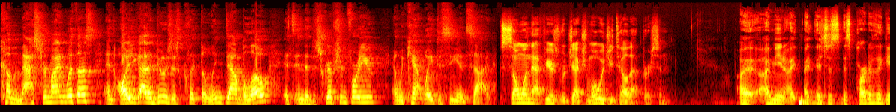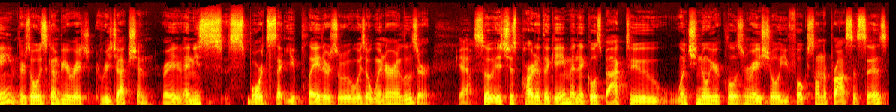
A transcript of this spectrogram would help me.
Come mastermind with us. And all you gotta do is just click the link down below. It's in the description for you. And we can't wait to see you inside. Someone that fears rejection, what would you tell that person? I, I mean, I, I, it's just it's part of the game. There's always going to be a re- rejection, right? Any s- sports that you play, there's always a winner and a loser. Yeah. So it's just part of the game, and it goes back to once you know your closing ratio, you focus on the processes.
